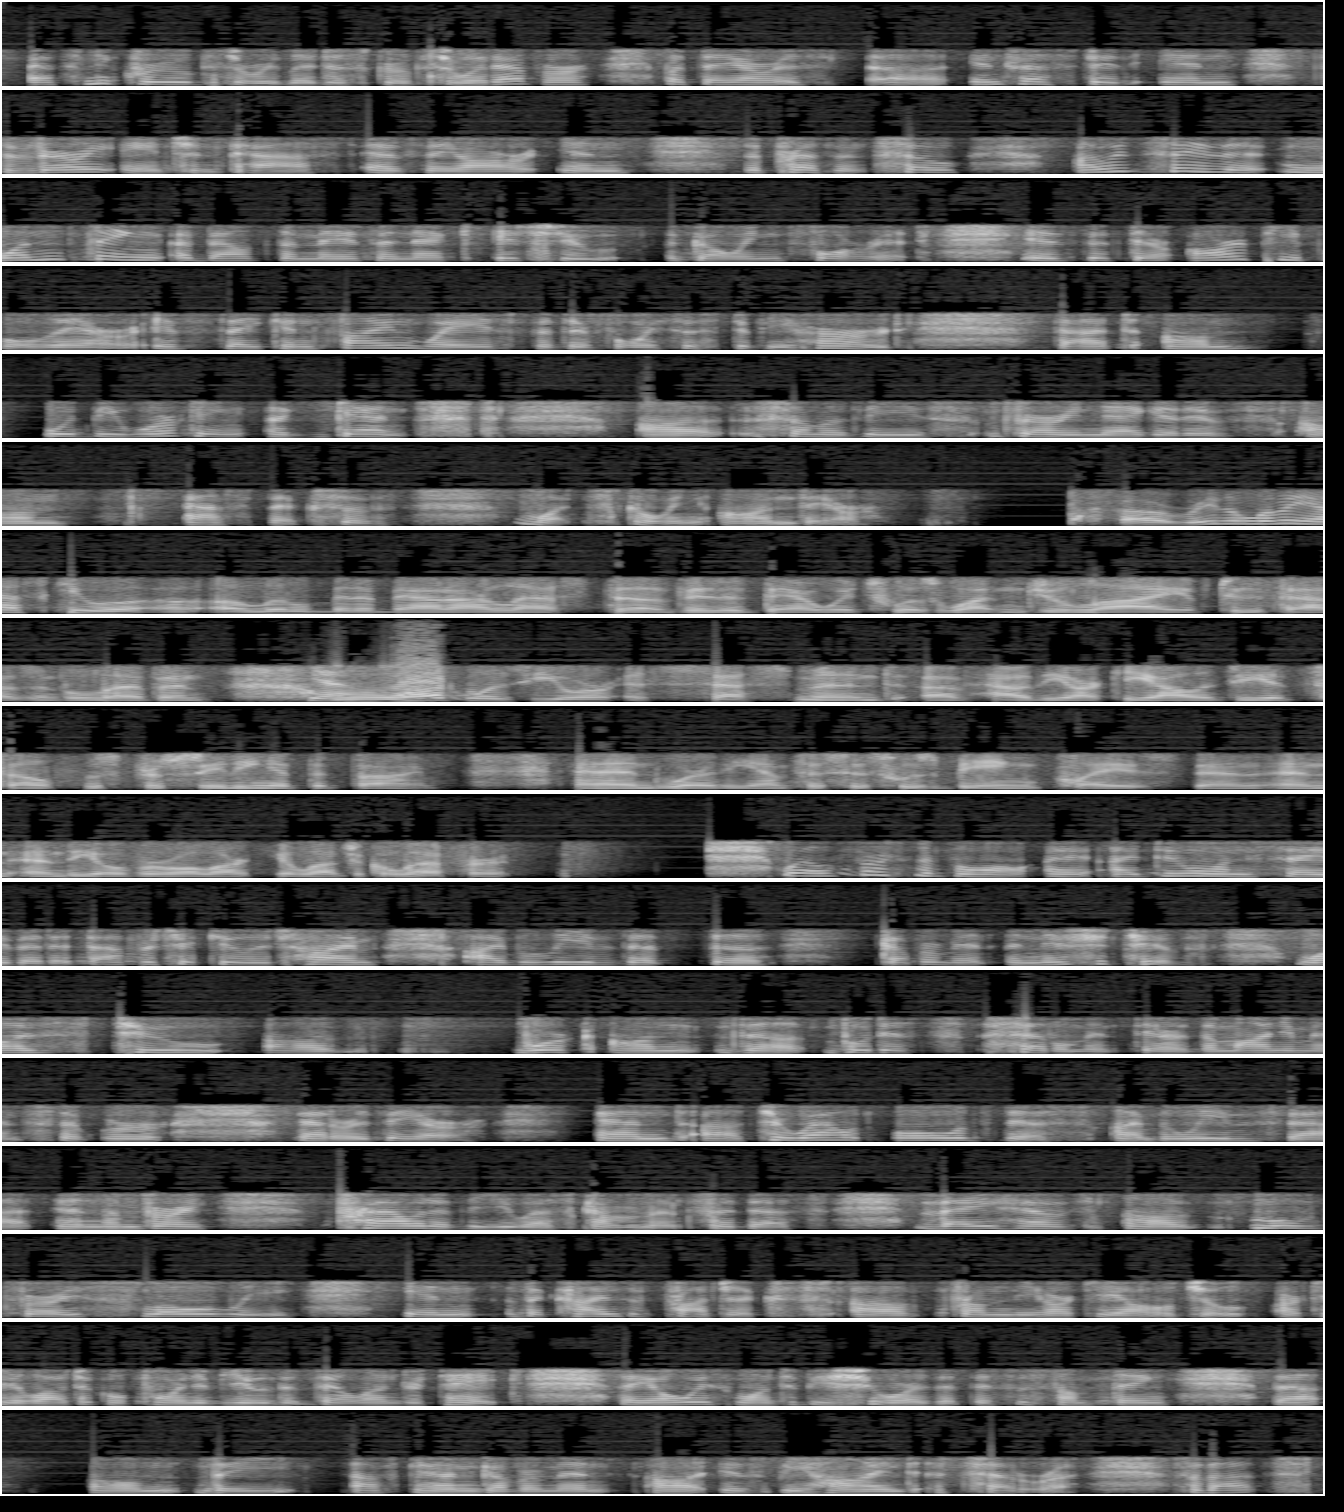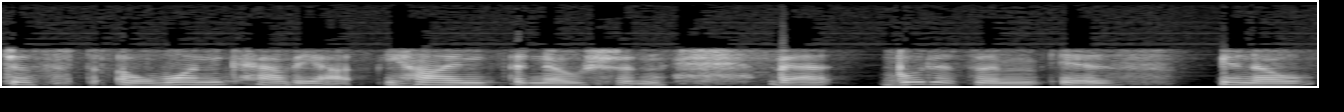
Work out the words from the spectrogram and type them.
ethnic groups or religious groups or whatever, but they are as uh, interested in the very ancient past as they are in the present. So I would say that one thing about the Mes Aynak issue going for it is that there are people there, if they can find ways for their voices to be heard, that um, would be working against uh, some of these very negative um, aspects of what's going on there. Uh, Rita, let me ask you a, a little bit about our last uh, visit there, which was what in July of 2011. Yeah. What was your assessment of how the archaeology itself was proceeding at the time, and where the emphasis was being placed, and, and, and the overall archaeological effort? Well, first of all, I, I do want to say that at that particular time, I believe that the government initiative was to uh, work on the Buddhist settlement there, the monuments that were that are there. And uh, throughout all of this, I believe that, and I'm very proud of the U.S. government for this. They have uh, moved very slowly in the kinds of projects uh, from the archaeological archaeological point of view that they'll undertake. They always want to be sure that this is something that um, the Afghan government uh, is behind, etc. So that's just a one caveat behind the notion that Buddhism is, you know,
